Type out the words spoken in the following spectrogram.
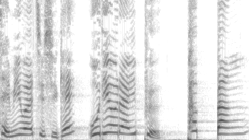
재미와 지식의 오디오 life 팟빵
